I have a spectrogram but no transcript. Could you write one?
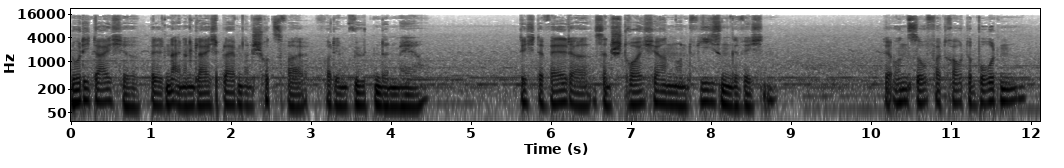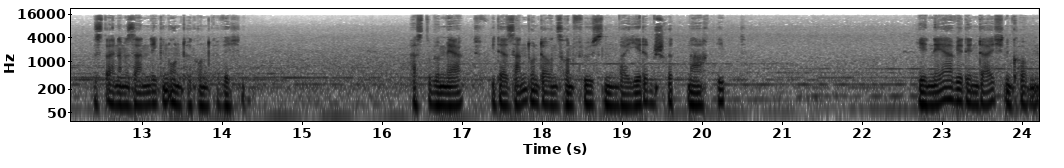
Nur die Deiche bilden einen gleichbleibenden Schutzwall vor dem wütenden Meer. Dichte Wälder sind Sträuchern und Wiesen gewichen. Der uns so vertraute Boden ist einem sandigen Untergrund gewichen. Hast du bemerkt, wie der Sand unter unseren Füßen bei jedem Schritt nachgibt? Je näher wir den Deichen kommen,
